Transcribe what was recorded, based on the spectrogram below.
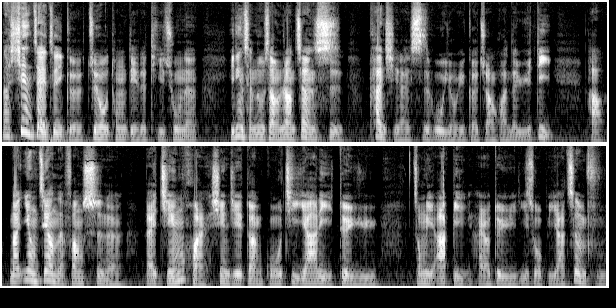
那现在这个最后通牒的提出呢，一定程度上让战事看起来似乎有一个转圜的余地。好，那用这样的方式呢，来减缓现阶段国际压力对于总理阿比，还有对于伊索比亚政府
